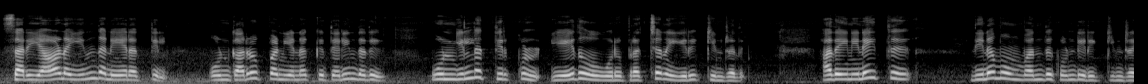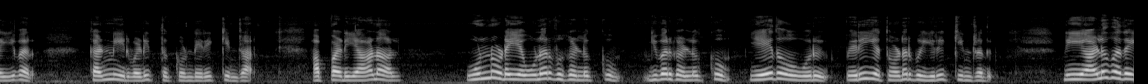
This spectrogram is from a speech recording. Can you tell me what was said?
சரியான இந்த நேரத்தில் உன் கருப்பன் எனக்கு தெரிந்தது உன் இல்லத்திற்குள் ஏதோ ஒரு பிரச்சனை இருக்கின்றது. அதை நினைத்து தினமும் வந்து கொண்டிருக்கின்ற இவர் கண்ணீர் வடித்து கொண்டிருக்கின்றார். அப்படியானால் உன்னுடைய உணர்வுகளுக்கும் இவர்களுக்கும் ஏதோ ஒரு பெரிய தொடர்பு இருக்கின்றது. நீ அழுவதை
